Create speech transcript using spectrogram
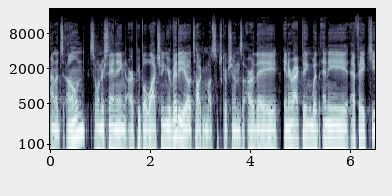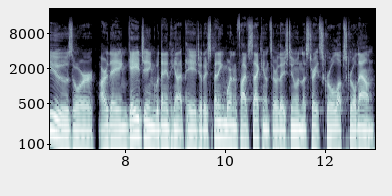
on its own. So, understanding are people watching your video talking about subscriptions? Are they interacting with any FAQs or are they engaging with anything on that page? Are they spending more than five seconds or are they just doing the straight scroll up, scroll down?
